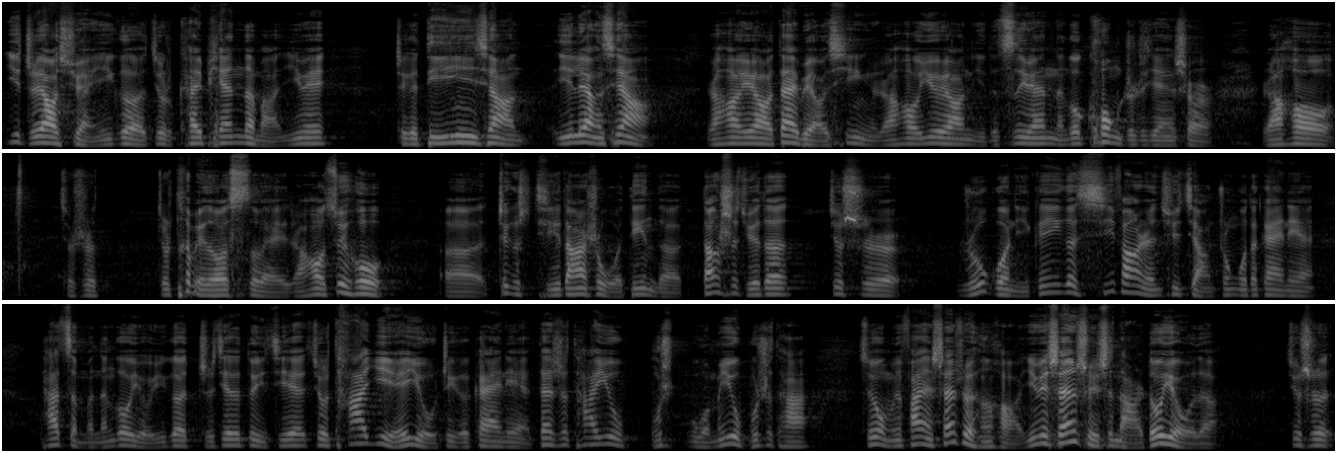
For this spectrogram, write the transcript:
一直要选一个就是开篇的嘛，因为这个第一印象一亮相，然后又要代表性，然后又要你的资源能够控制这件事儿，然后就是就是特别多思维，然后最后呃这个题当然是我定的，当时觉得就是如果你跟一个西方人去讲中国的概念。他怎么能够有一个直接的对接？就他也有这个概念，但是他又不是我们又不是他，所以我们发现山水很好，因为山水是哪儿都有的，就是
